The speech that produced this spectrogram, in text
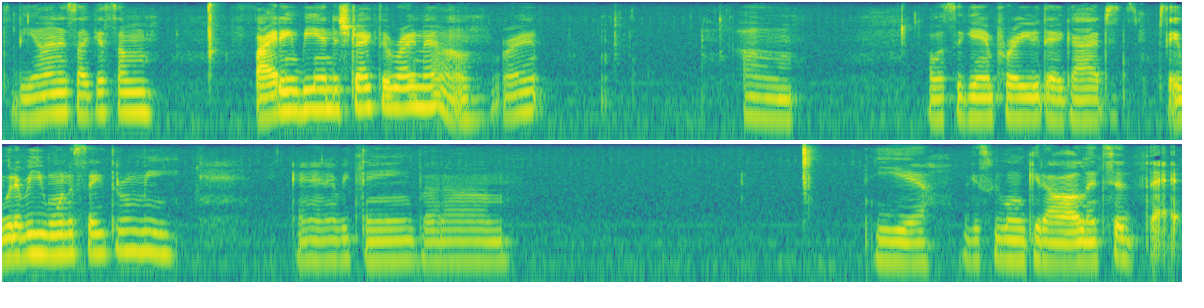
to be honest, I guess I'm fighting being distracted right now, right? Um, I once again pray that God just say whatever you want to say through me and everything, but um, yeah, I guess we won't get all into that.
